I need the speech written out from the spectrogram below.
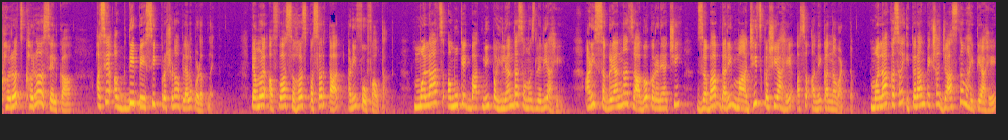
खरंच खरं असेल का? असे अगदी बेसिक प्रश्न आपल्याला पडत नाहीत. त्यामुळे अफवा सहज पसरतात आणि फोफावतात. मलाच अमुक एक बातमी पहिल्यांदा समजलेली आहे आणि सगळ्यांना जागं करण्याची जबाबदारी माझीच कशी आहे असं अनेकांना वाटतं. मला कसं इतरांपेक्षा जास्त माहिती आहे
